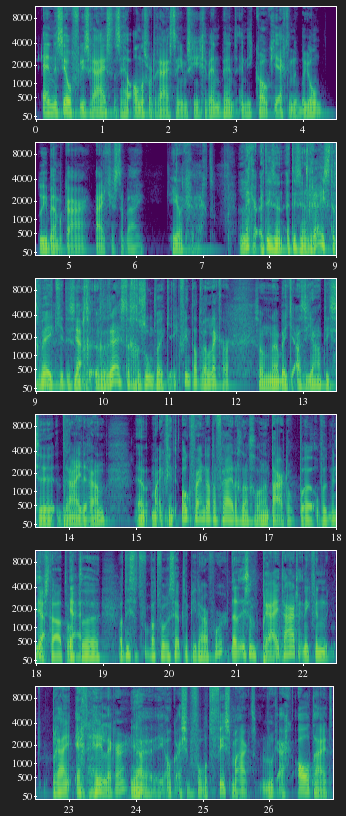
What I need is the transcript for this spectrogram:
En de zilvervliesrijst, dat is een heel ander soort rijst dan je misschien gewend bent. En die kook je echt in de bouillon. Doe je bij elkaar, eitjes erbij. Heerlijk gerecht. Lekker. Het is een, het is een rijstig weekje. Het is een rijstig gezond weekje. Ik vind dat wel lekker. Zo'n eh, beetje Aziatische draai eraan. Eh, maar ik vind het ook fijn dat er vrijdag dan gewoon een taart op, eh, op het menu Ja. staat. Wat, Ja. eh, wat, is het, wat voor recept heb je daarvoor? Dat is een preitaart en ik vind prei echt heel lekker. Eh, ook als je bijvoorbeeld vis maakt, doe ik eigenlijk altijd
